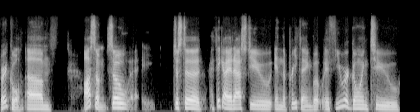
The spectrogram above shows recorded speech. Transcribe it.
Very cool. Um, awesome. So just to, I think I had asked you in the pre thing, but if you were going to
